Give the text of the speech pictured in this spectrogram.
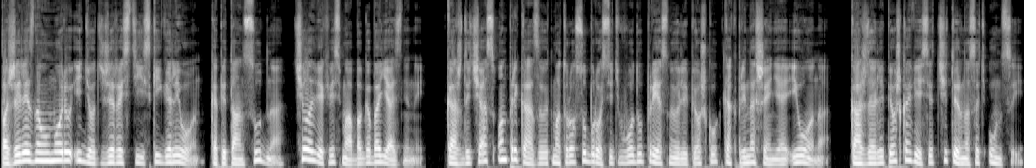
По Железному морю идет Джерестийский галеон. Капитан судна – человек весьма богобоязненный. Каждый час он приказывает матросу бросить в воду пресную лепешку, как приношение иона. Каждая лепешка весит 14 унций.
